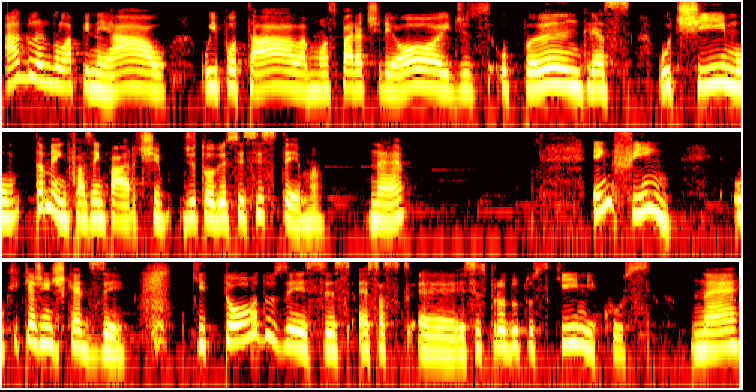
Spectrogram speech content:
A glândula pineal, o hipotálamo, as paratireoides, o pâncreas, o timo também fazem parte de todo esse sistema, né? Enfim, o que, que a gente quer dizer? Que todos esses, essas, é, esses produtos químicos, né,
